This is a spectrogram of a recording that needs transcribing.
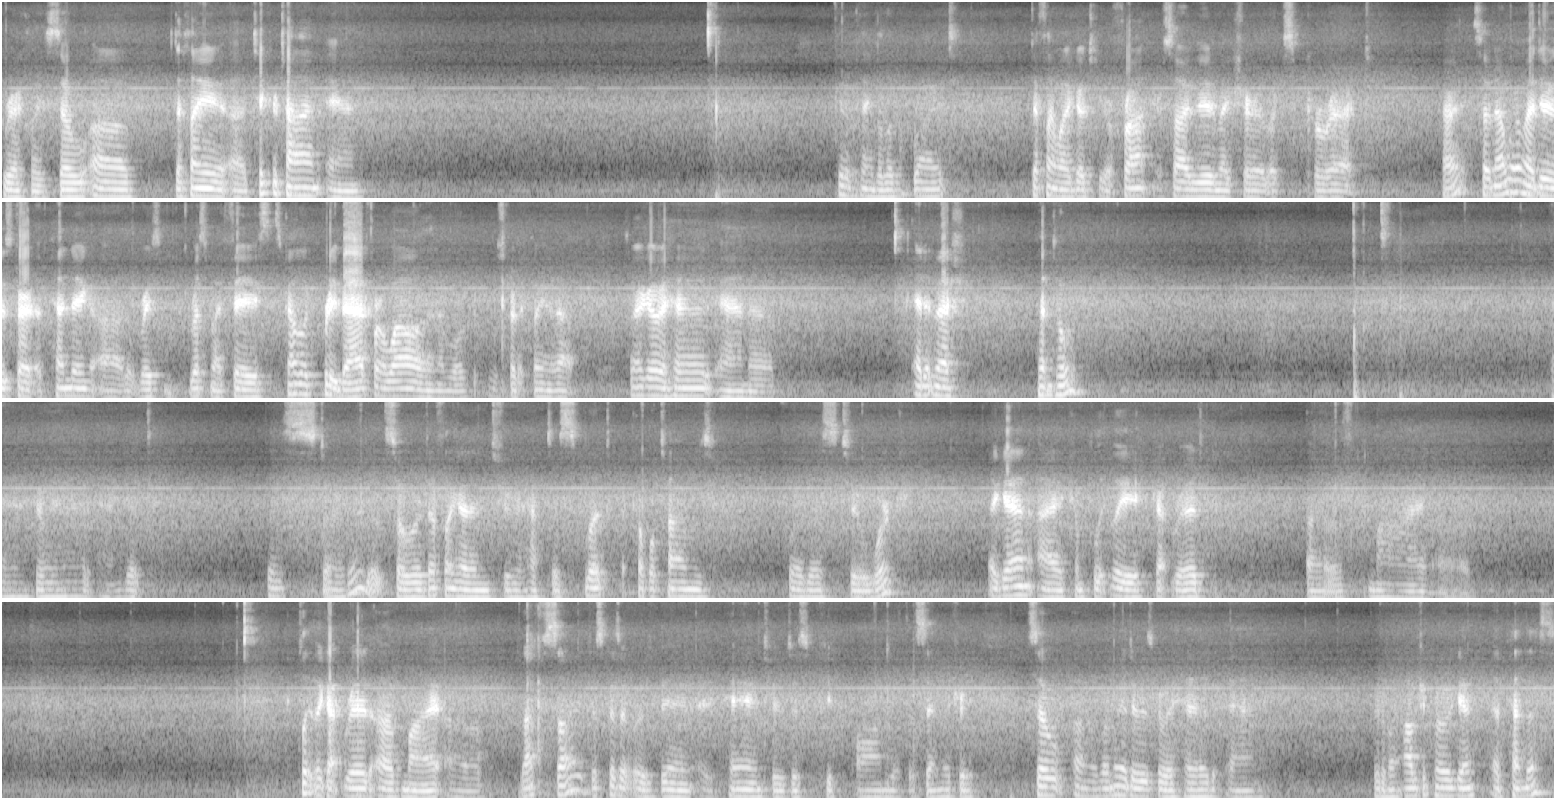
correctly. So uh, definitely uh, take your time and get everything to look right. Definitely want to go to your front, your side view to make sure it looks correct. Alright, so now what I'm going to do is start appending uh, the rest of my face. It's going to look pretty bad for a while and then we'll start to clean it up. So I go ahead and uh, edit mesh pen tool. And go ahead and get this started. So we're definitely going to have to split a couple times for this to work. Again, I completely got rid of my uh, completely got rid of my uh, left side just because it was being a pain to just keep on with the symmetry. So uh, what I'm going to do is go ahead and go to my object mode again, append this.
